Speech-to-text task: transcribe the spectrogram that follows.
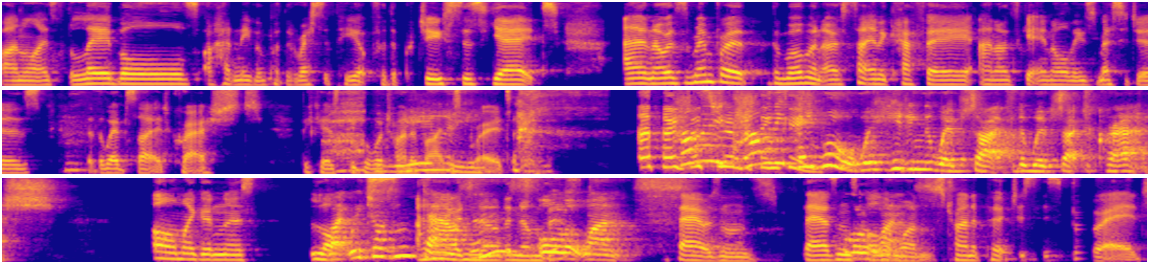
finalized the labels. I hadn't even put the recipe up for the producers yet. And I was remember at the moment I was sat in a cafe and I was getting all these messages that the website had crashed because people were trying really? to buy this bread. I How, just many, how many people were hitting the website for the website to crash? oh my goodness, lots. Like we're talking I don't even know the thousands all at once. thousands, thousands All all, at once. once trying to purchase this bread.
